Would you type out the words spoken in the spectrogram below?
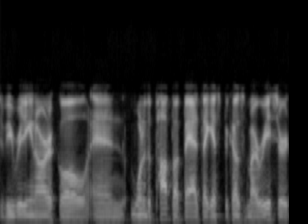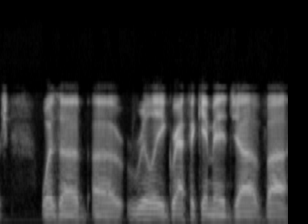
to be reading an article, and one of the pop-up ads, I guess because of my research, was a, a really graphic image of uh,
